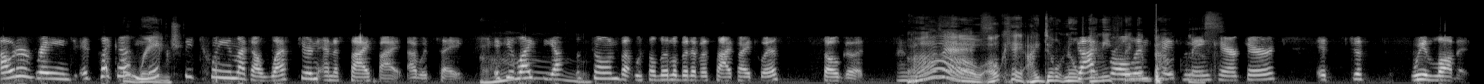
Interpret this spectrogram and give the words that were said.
Outer Range. It's like a Oh, mix between like a western and a sci-fi. I would say. If you like the Yellowstone, but with a little bit of a sci-fi twist, so good. I love it. Oh, okay. I don't know Josh anything Brolin about plays the main character. It's just we love it.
